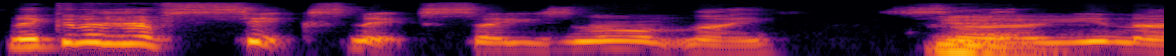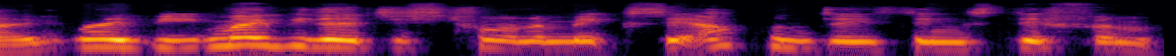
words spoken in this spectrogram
They're going to have six next season, aren't they? So Yeah. you know, maybe maybe they're just trying to mix it up and do things different.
